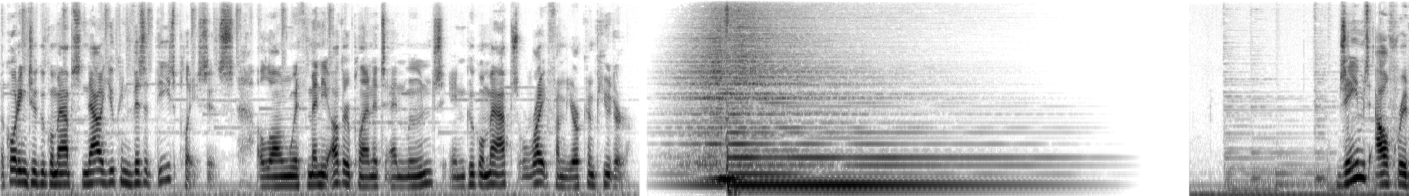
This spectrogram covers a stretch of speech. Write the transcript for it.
According to Google Maps, now you can visit these places, along with many other planets and moons, in Google Maps right from your computer. James Alfred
